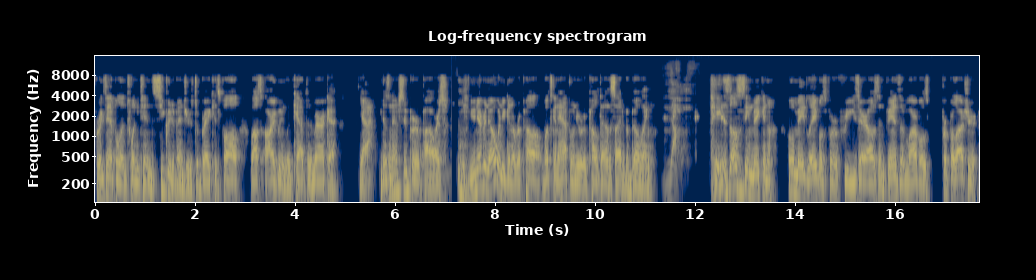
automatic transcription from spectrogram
For example, in 2010's Secret Avengers to break his fall whilst arguing with Captain America. Yeah, he doesn't have superpowers. You never know when you're going to repel, what's going to happen when you repel down the side of a building. yeah. Kate is also seen making homemade labels for freeze arrows, and fans of Marvel's Purple Archer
